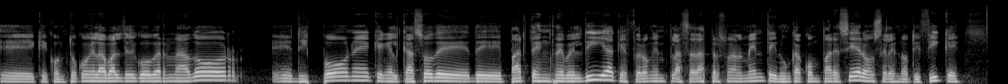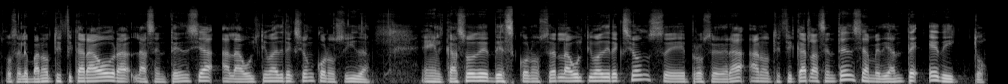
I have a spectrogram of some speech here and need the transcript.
eh, que contó con el aval del gobernador eh, dispone que en el caso de, partes en rebeldía que fueron emplazadas personalmente y nunca comparecieron, se les notifique o se les va a notificar ahora la sentencia a la última dirección conocida. En el caso de desconocer la última dirección, se procederá a notificar la sentencia mediante edicto.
